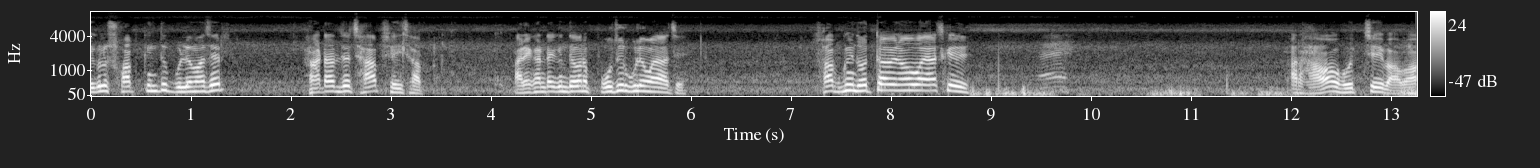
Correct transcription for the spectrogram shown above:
এগুলো সব কিন্তু গুলে মাছের হাঁটার যে ছাপ সেই ছাপ। আর এখানটায় কিন্তু এখন প্রচুর গুলে মাছ আছে। সব কিন্তু ধরতে হবে না ভাই আজকে। হ্যাঁ। আর হাওয়া হচ্ছে বাবা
